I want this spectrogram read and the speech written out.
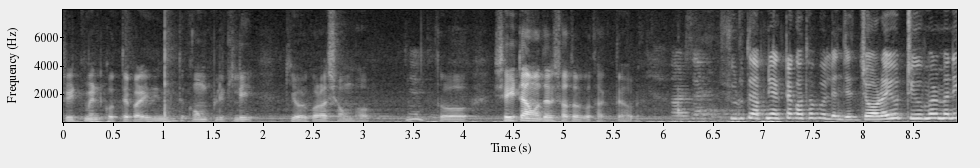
ট্রিটমেন্ট করতে পারি কিন্তু কমপ্লিটলি কিওর করা সম্ভব। তো সেইটা আমাদের সতর্ক থাকতে হবে। শুরুতে আপনি একটা কথা বললেন যে জরায়ু টিউমার মানে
